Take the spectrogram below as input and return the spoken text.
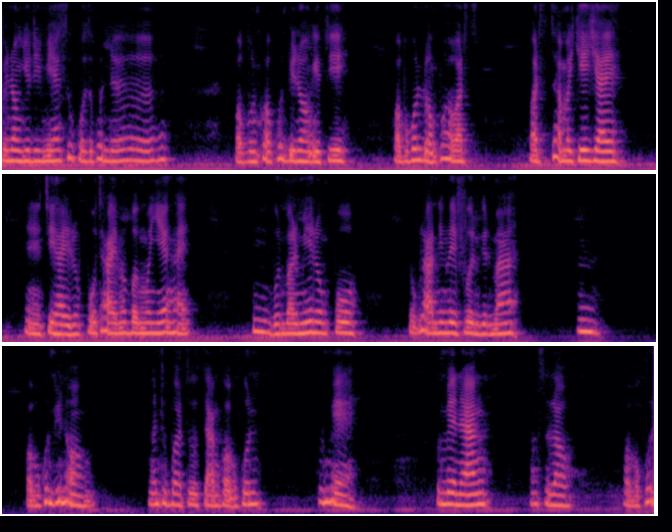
พี่น้องอยู่ดีมีแรงสุขสุขคนเด้อขอบคุณขอบคุณพี่น้องอีกทีขอบคุณหลวงพ่อวัดวัดสามัคคีใจที่ให้หลวงปู่ไทยมาเบิ่งมาแย้งให้บุญบารมีหลวงปู่ลูกหลานยังได้ฟื้นขึ้นมาขอบคุณพี่น้องเงินทุกบาททุกสตางค์ขอบคุณ คุณแม่ คุณแม่นางน้องสลา ขอบคุณ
